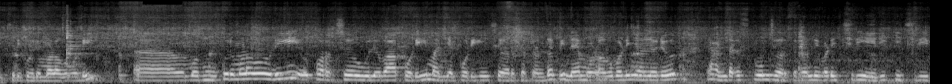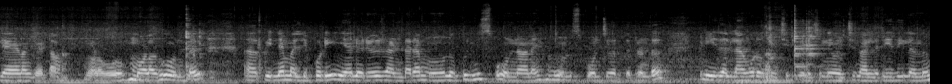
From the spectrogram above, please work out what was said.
ഇച്ചിരി കുരുമുളക് പൊടി കുരുമുളക് പൊടി കുറച്ച് ഉലുവാപ്പൊടി മഞ്ഞൾപ്പൊടിയും ചേർത്തിട്ടുണ്ട്. പിന്നെ മുളക് പൊടി ഞാനൊരു രണ്ടര സ്പൂൺ ചേർത്തിട്ടുണ്ട്. ഇവിടെ ഇച്ചിരി എരിക്ക് ഇച്ചിരി വേണം കേട്ടോ. മുളക് മുളകും ഉണ്ട്. പിന്നെ മല്ലിപ്പൊടി ഞാനൊരു രണ്ടര മൂന്ന് കുഞ്ഞ് സ്പൂണിനാണ് മൂന്ന് സ്പൂൺ ചേർത്തിട്ടുണ്ട്. പിന്നെ ഇതെല്ലാം കൂടെ ഒന്നിച്ചിട്ട് വെളിച്ചെണ്ണ ഒഴിച്ച് നല്ല രീതിയിലൊന്ന്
